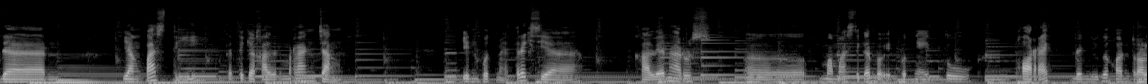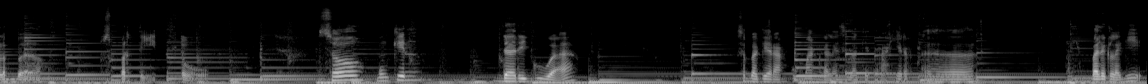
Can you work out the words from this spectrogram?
dan yang pasti ketika kalian merancang input matrix ya kalian harus uh, memastikan bahwa inputnya itu correct dan juga controllable. Seperti itu. So mungkin dari gua sebagai rangkuman kalian sebagai terakhir uh, balik lagi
